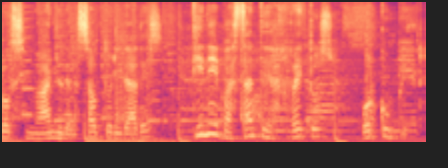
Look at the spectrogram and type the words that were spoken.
próximo año de las autoridades, tiene bastantes retos por cumplir.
